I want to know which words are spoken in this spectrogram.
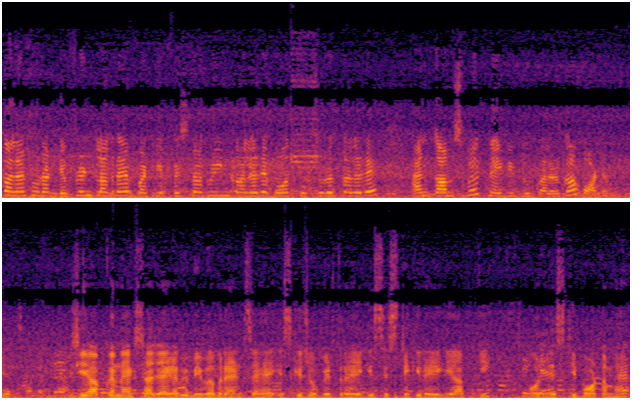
कलर थोड़ा डिफरेंट लग रहा है बट ये पिस्ता ग्रीन कलर है बहुत खूबसूरत कलर है and comes with navy blue colour का बॉटम ये आपका नेक्स्ट आ जाएगा भी बीवा ब्रांड से है इसकी जो विर्थ रहेगी सिक्सटी की रहेगी आपकी और ये इसकी बॉटम है।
